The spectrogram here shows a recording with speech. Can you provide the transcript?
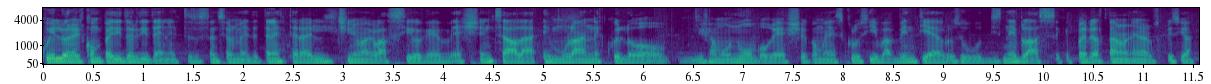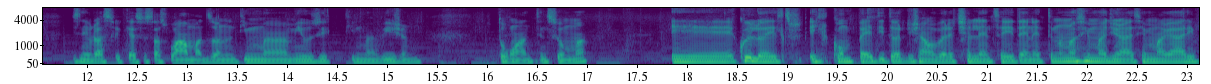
quello era il competitor di Tenet sostanzialmente. Tenet era il cinema classico che esce in sala e Mulan è quello diciamo nuovo che esce come esclusiva a 20 euro su Disney Plus, che poi in realtà non era esclusiva Disney Plus perché adesso sta su Amazon, Team Music, Team Vision, tutto quanto insomma. E quello è il, è il, competitor, diciamo, per eccellenza di Tenet. Non oso immaginare se magari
